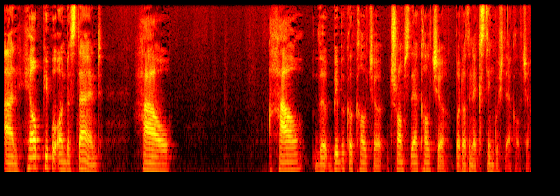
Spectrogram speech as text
and help people understand how how the biblical culture trumps their culture but doesn't extinguish their culture.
